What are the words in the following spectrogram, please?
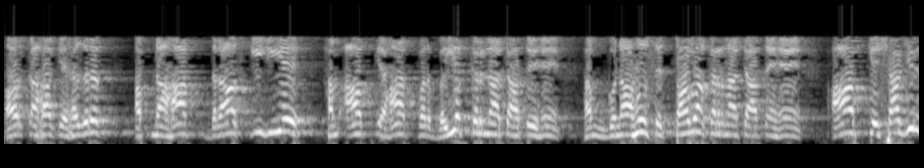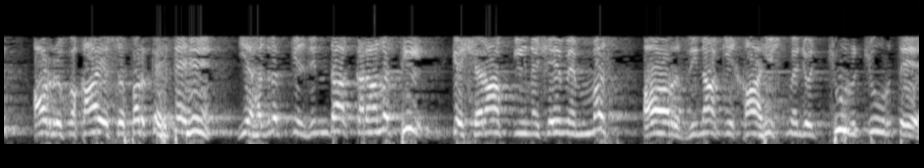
اور کہا کہ حضرت اپنا ہاتھ دراز کیجیے، ہم آپ کے ہاتھ پر بیت کرنا چاہتے ہیں، ہم گناہوں سے توبہ کرنا چاہتے ہیں۔ آپ کے شاگرد اور رفقائے سفر کہتے ہیں، یہ حضرت کی زندہ کرامت تھی کہ شراب کی نشے میں مست اور زنا کی خواہش میں جو چور چور تھے۔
